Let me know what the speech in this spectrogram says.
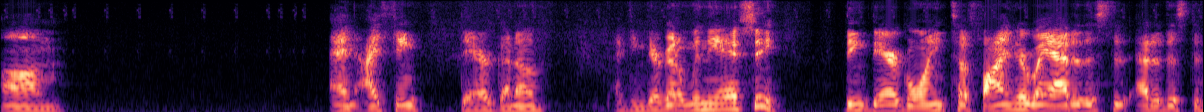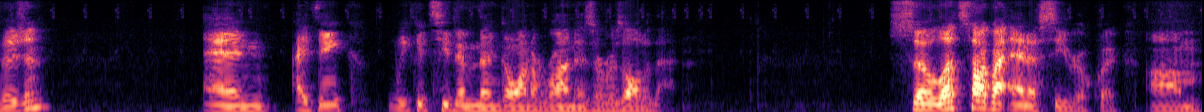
Um and I think they're gonna I think they're gonna win the AFC. I think they're going to find their way out of this out of this division. And I think we could see them then go on a run as a result of that. So let's talk about NFC real quick. Um,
